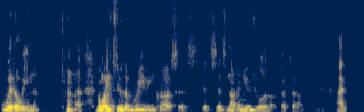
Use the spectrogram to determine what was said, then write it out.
widowing, going through the grieving process. It's it's not unusual at all. I've found. I,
